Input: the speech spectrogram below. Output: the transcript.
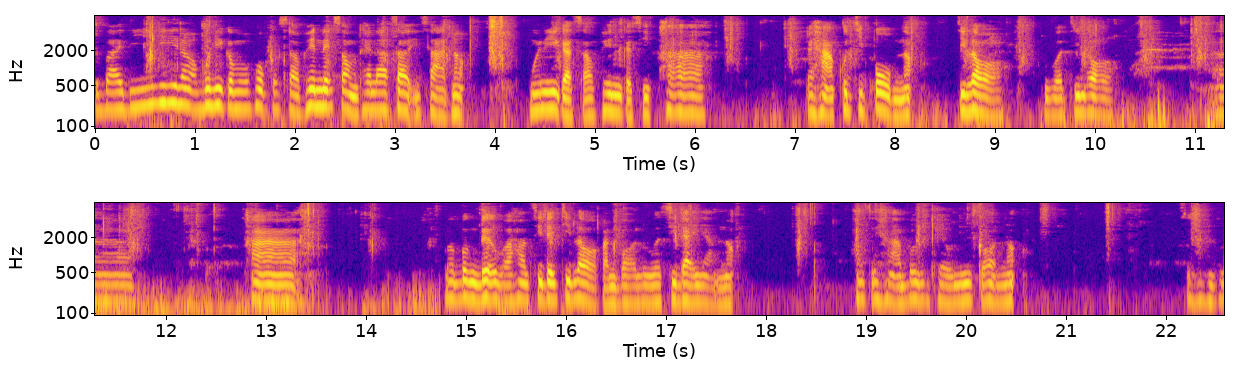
สบายดีเนาะมื้อนี้ก็มาพบกับสาวเพ่นในสองไทยลาวสาวอีสานเนาะมื้อนี้กับสาวเพ่นกับสิพาไปหาคุณจิโปมเนาะจิรอหรือว่าจิรออ่าหามาเบิ่งเด้อว่าเฮาสิได้จิรอกันบ่หรือว่าสิได้หยังเนาะเฮาสิหาเบิ่งแถวนี้ก่อนเนาะสิหาดู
